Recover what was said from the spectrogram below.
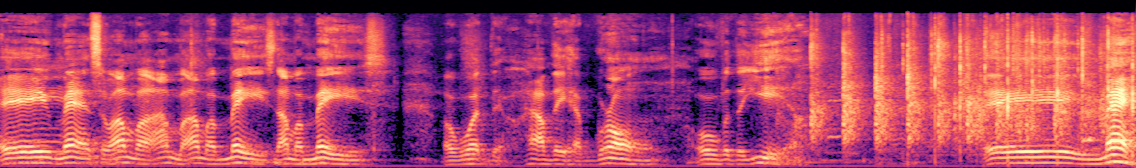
Amen. So I'm, uh, I'm, I'm amazed. I'm amazed of what the, how they have grown over the year. Amen.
